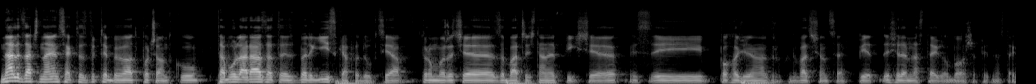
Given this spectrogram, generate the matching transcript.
No ale zaczynając, jak to zwykle bywa od początku, Tabula Rasa to jest belgijska produkcja, którą możecie zobaczyć na Netflixie i pochodzi ona z roku 2017, boże, 15.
